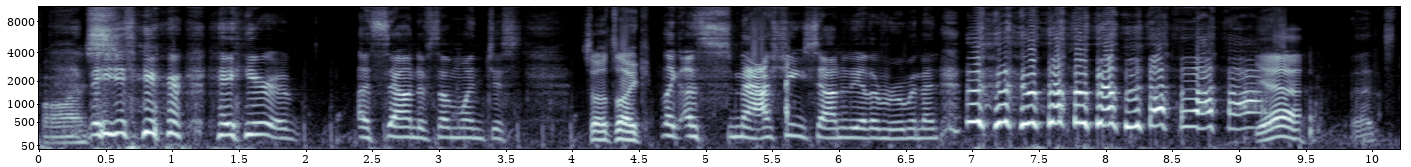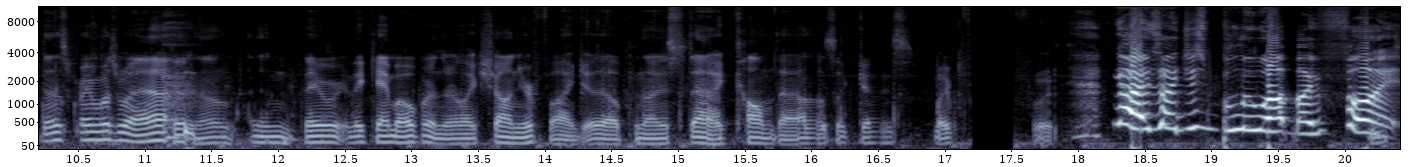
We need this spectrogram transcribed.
Boss. They just hear they hear a, a sound of someone just So it's like, like a smashing sound in the other room, and then yeah, that's that's pretty much what happened. um, And they were they came over and they're like, "Shawn, you're fine, get up." And I just I calmed down. I was like, "Guys, my foot." guys, I just blew up my foot.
